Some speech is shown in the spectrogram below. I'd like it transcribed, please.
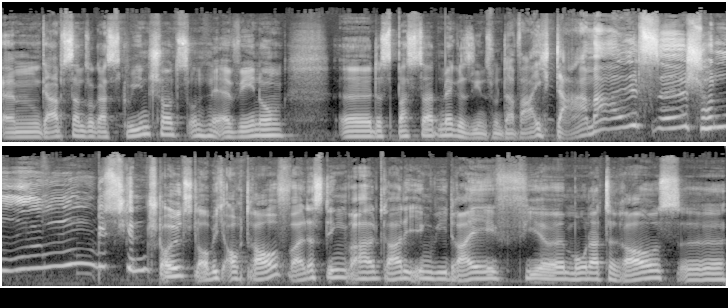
Ähm, gab es dann sogar Screenshots und eine Erwähnung äh, des Bastard Magazins. Und da war ich damals äh, schon ein bisschen stolz, glaube ich, auch drauf, weil das Ding war halt gerade irgendwie drei, vier Monate raus. Äh,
